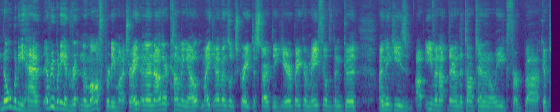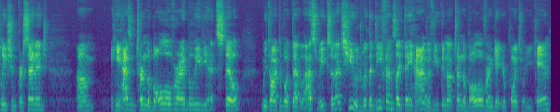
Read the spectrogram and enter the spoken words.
nobody had everybody had written them off pretty much right? And then now they're coming out. Mike Evans looks great to start the year. Baker Mayfield's been good. I think he's up even up there in the top 10 in the league for uh, completion percentage. Um, he hasn't turned the ball over, I believe, yet. Still, we talked about that last week, so that's huge. With the defense like they have, if you cannot turn the ball over and get your points where you can,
